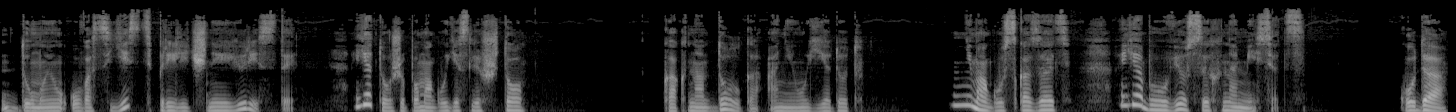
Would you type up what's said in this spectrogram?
Думаю, у вас есть приличные юристы. Я тоже помогу, если что. Как надолго они уедут? Не могу сказать. Я бы увез их на месяц. Куда?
